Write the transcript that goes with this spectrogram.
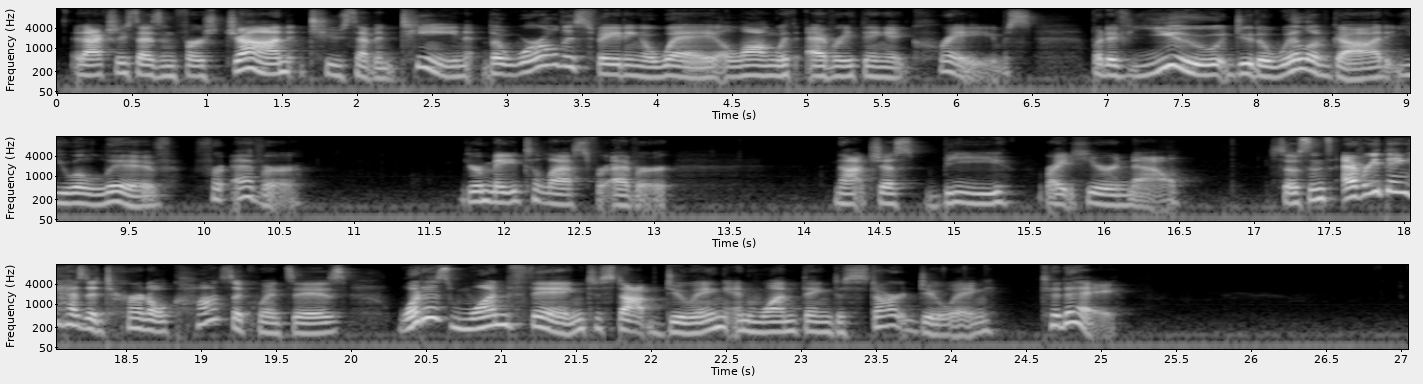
It actually says in 1 John 2:17, "The world is fading away along with everything it craves, but if you do the will of God, you will live forever." You're made to last forever, not just be right here and now. So since everything has eternal consequences, what is one thing to stop doing and one thing to start doing today?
